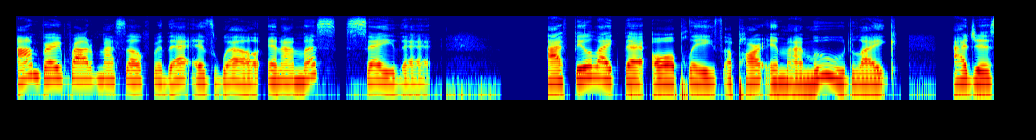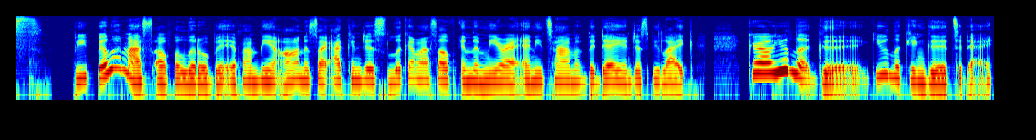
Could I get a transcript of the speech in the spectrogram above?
I'm very proud of myself for that as well. And I must say that I feel like that all plays a part in my mood. Like, I just be feeling myself a little bit. If I'm being honest, like, I can just look at myself in the mirror at any time of the day and just be like, girl, you look good. You looking good today.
